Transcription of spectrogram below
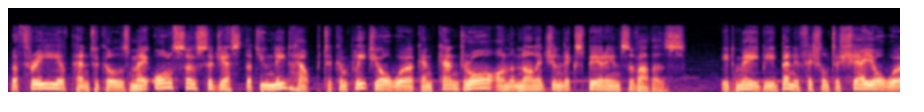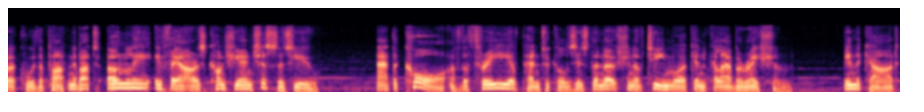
The Three of Pentacles may also suggest that you need help to complete your work and can draw on the knowledge and experience of others. It may be beneficial to share your work with a partner but only if they are as conscientious as you. At the core of the Three of Pentacles is the notion of teamwork and collaboration. In the card,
